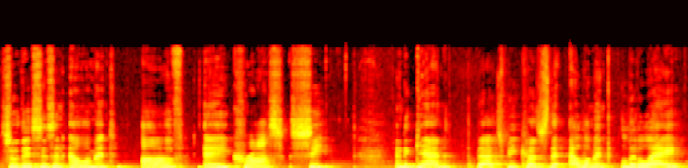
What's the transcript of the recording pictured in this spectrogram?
So this is an element of A cross C. And again, that's because the element little a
